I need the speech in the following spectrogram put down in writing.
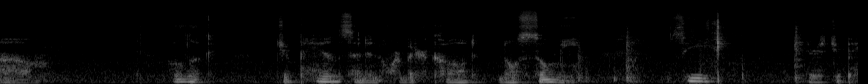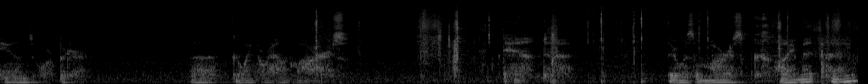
Um, oh, look, Japan sent an orbiter called Nozomi. See, there's Japan's orbiter uh, going around Mars. And uh, there was a Mars climate thing,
